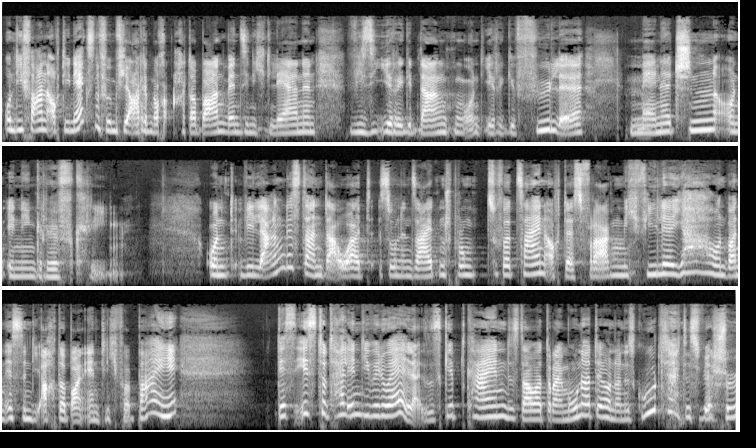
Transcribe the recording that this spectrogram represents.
Und die fahren auch die nächsten fünf Jahre noch Achterbahn, wenn sie nicht lernen, wie sie ihre Gedanken und ihre Gefühle managen und in den Griff kriegen. Und wie lang das dann dauert, so einen Seitensprung zu verzeihen, auch das fragen mich viele, ja, und wann ist denn die Achterbahn endlich vorbei? Das ist total individuell. Also es gibt keinen, das dauert drei Monate und dann ist gut. Das wäre schön,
